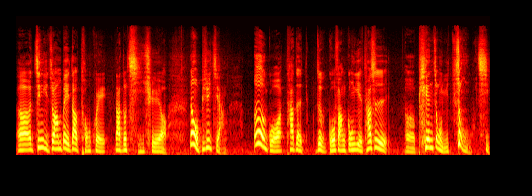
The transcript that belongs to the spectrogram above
呃，经济装备到头盔，那都奇缺哦。那我必须讲，俄国它的这个国防工业，它是呃偏重于重武器、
